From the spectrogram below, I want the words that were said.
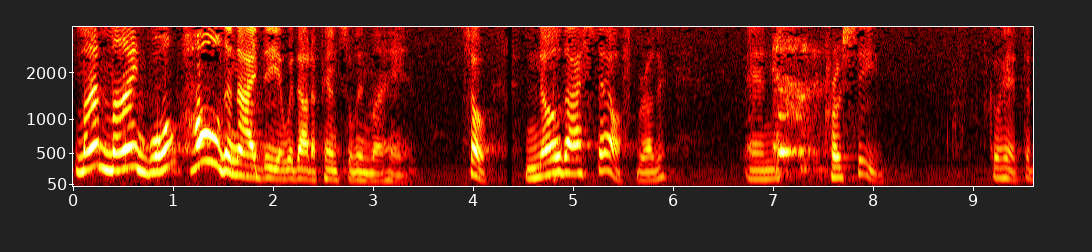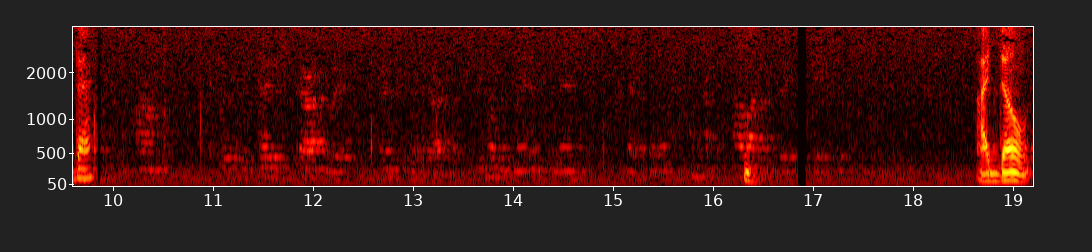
my mind won't hold an idea without a pencil in my hand. So, know thyself, brother, and proceed. Go ahead, the back. I don't.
